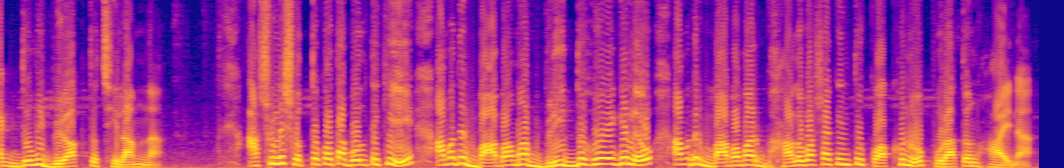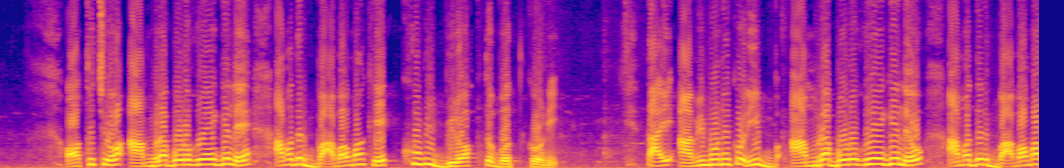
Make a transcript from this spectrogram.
একদমই বিরক্ত ছিলাম না। আসলে সত্য কথা বলতে কি, আমাদের বাবা মা বৃদ্ধ হয়ে গেলেও আমাদের বাবা মার ভালোবাসা কিন্তু কখনো পুরাতন হয় না। অথচ আমরা বড় হয়ে গেলে আমাদের বাবা মাকে খুবই বিরক্ত বোধ করি। তাই আমি মনে করি, আমরা বড় হয়ে গেলেও, আমাদের বাবা মা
